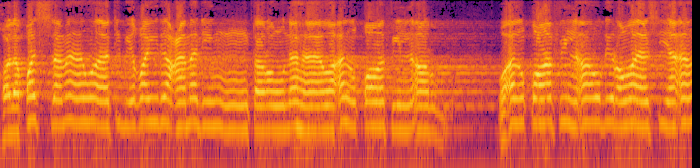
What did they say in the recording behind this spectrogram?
خلق السماوات بغير عمد ترونها وألقى في الأرض وألقى في الأرض رواسي أن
